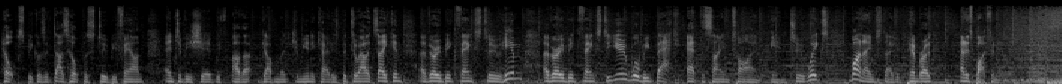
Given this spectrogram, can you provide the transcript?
helps because it does help us to be found and to be shared with other government communicators. But to Alex Aiken, a very big thanks to him, a very big thanks to you. We'll be back at the same time in two weeks. My name's David Pembroke, and it's bye for now.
